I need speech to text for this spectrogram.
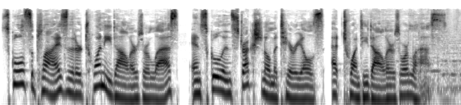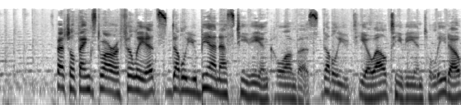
school supplies that are $20 or less, and school instructional materials at $20 or less. Special thanks to our affiliates WBNS TV in Columbus, WTOL TV in Toledo,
